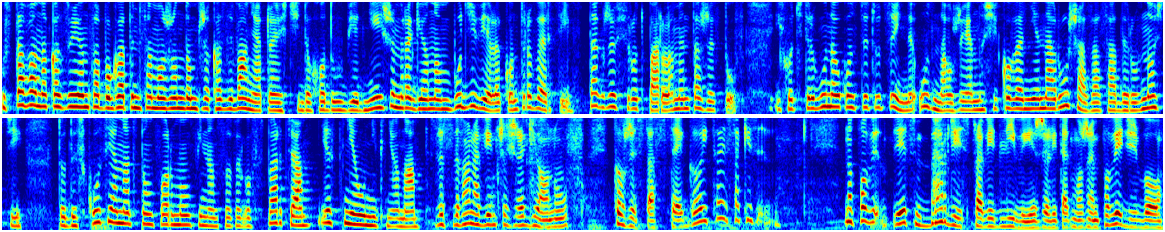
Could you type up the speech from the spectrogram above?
Ustawa nakazująca bogatym samorządom przekazywania części dochodów biedniejszym regionom budzi wiele kontrowersji, także wśród parlamentarzystów. I choć Trybunał Konstytucyjny uznał, że Janosikowe nie narusza zasady równości, to dyskusja nad tą formą finansowego wsparcia jest nieunikniona. Zdecydowana większość regionów korzysta z tego i to jest taki no powiedzmy bardziej sprawiedliwy, jeżeli tak możemy powiedzieć, bo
